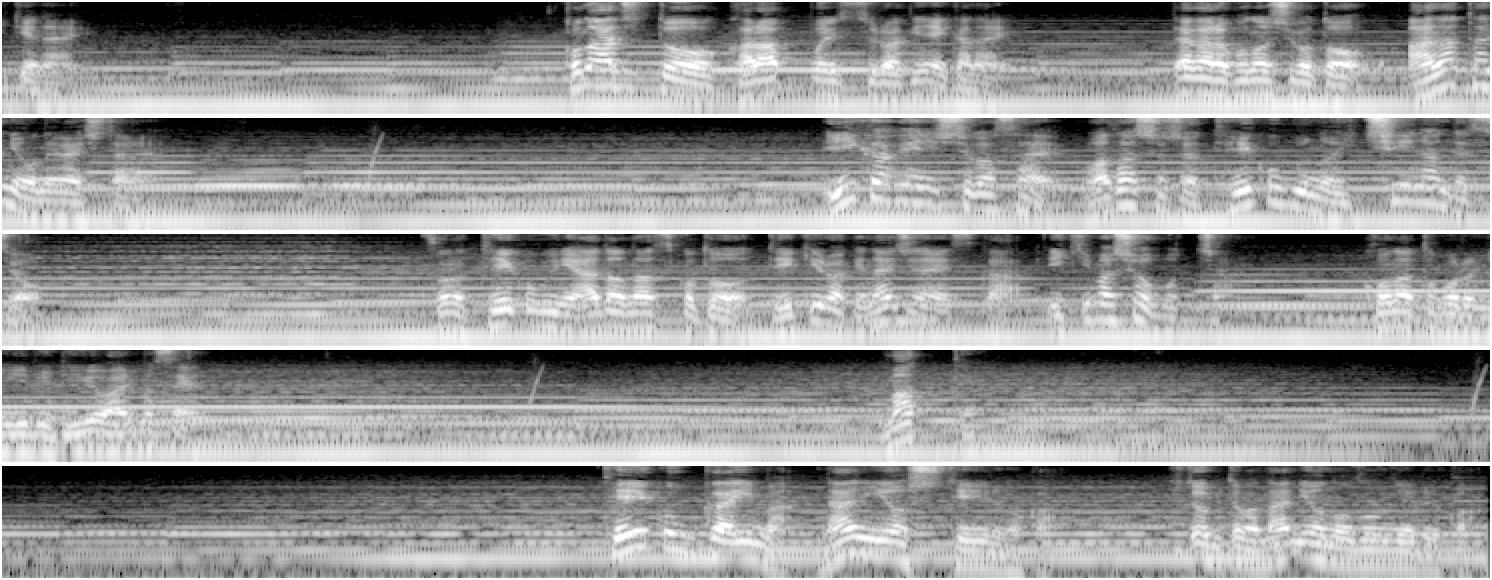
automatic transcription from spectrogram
いけない。このアジトを空っぽにするわけにはいかない。だからこの仕事、あなたにお願いしたい。いい加減にしてください。私たちは帝国軍の一員なんですよ。その帝国にアをなすことできるわけないじゃないですか。行きましょう、坊ちゃん。こんなところにいる理由はありません。待って。帝国が今何をしているのか。人々が何を望んでいるのか。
